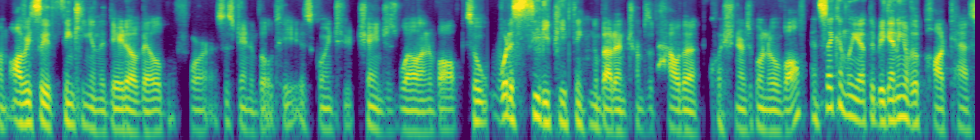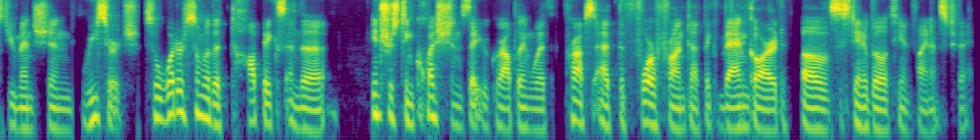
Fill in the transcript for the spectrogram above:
um, obviously thinking and the data available for sustainability is going to change as well and evolve. So, what is CDP thinking about in terms of how the questionnaire is going to evolve? And secondly, at the beginning of the podcast, you mentioned research. So, what are some of the topics and the interesting questions that you're grappling with, perhaps at the forefront, at the vanguard of sustainability and finance today?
